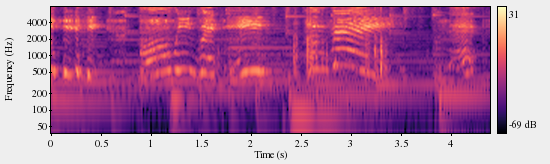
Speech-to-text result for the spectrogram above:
Are we ready? Hooray! Let's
